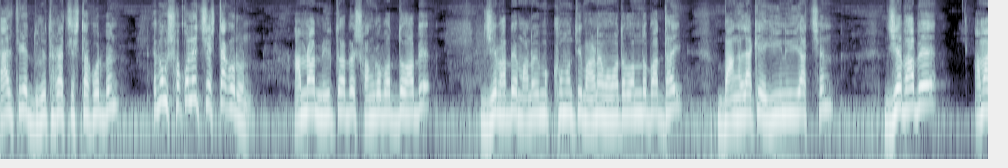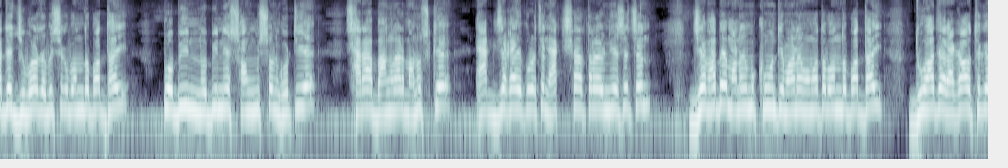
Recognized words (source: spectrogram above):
কাজ থেকে দূরে থাকার চেষ্টা করবেন এবং সকলের চেষ্টা করুন। আমরা মিলিতভাবে, সংঘবদ্ধভাবে, যেভাবে মাননীয় মুখ্যমন্ত্রী, মাননীয় মমতা বন্দ্যোপাধ্যায় বাংলাকে এগিয়ে নিয়ে যাচ্ছেন, যেভাবে আমাদের যুবরাজ অভিষেক বন্দ্যোপাধ্যায় প্রবীণ নবীনের সংমিশ্রণ ঘটিয়ে সারা বাংলার মানুষকে এক জায়গায় করেছেন একসাথে নিয়ে এসেছেন। যেভাবে মাননীয় মুখ্যমন্ত্রী মাননীয় মমতা বন্দ্যোপাধ্যায় দু হাজার এগারো থেকে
